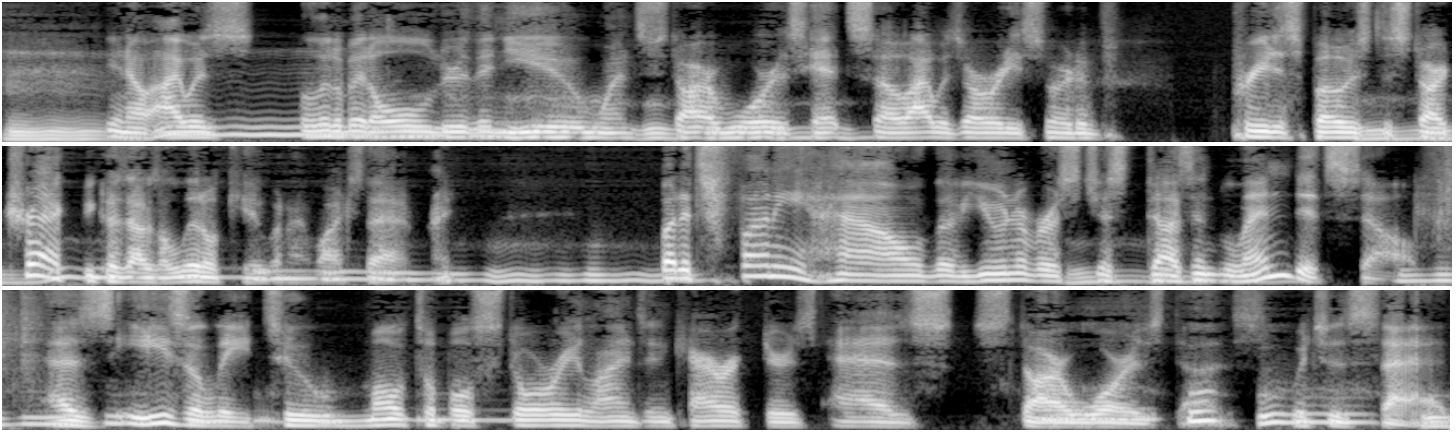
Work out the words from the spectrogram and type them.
and you know, I was a little bit older than you when Star Wars hit, so I was already sort of predisposed to Star Trek because I was a little kid when I watched that, right? But it's funny how the universe just mm-hmm. doesn't lend itself as mm-hmm. easily to mm-hmm. multiple storylines and characters as Star Wars does, which is sad.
